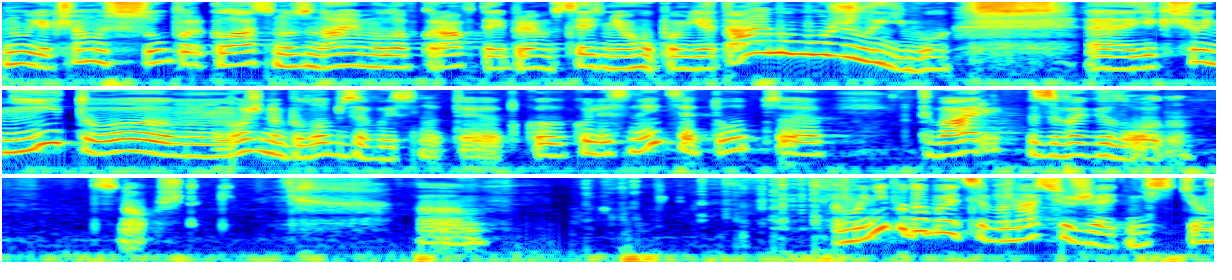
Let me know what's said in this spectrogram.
Ну, якщо ми супер класно знаємо Лавкрафта і прям все з нього пам'ятаємо, можливо. Е, якщо ні, то можна було б зависнути. От Колісниця тут е, тварь з Вавілону. Знову ж таки. Мені подобається вона сюжетністю.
